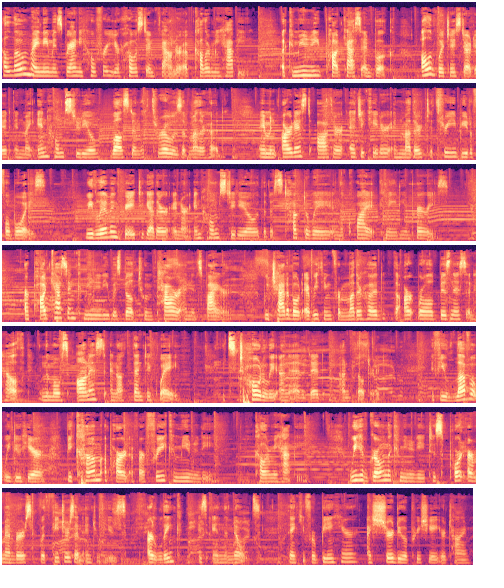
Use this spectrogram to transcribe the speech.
Hello, my name is Brandy Hofer, your host and founder of Color Me Happy, a community podcast and book, all of which I started in my in home studio whilst in the throes of motherhood. I am an artist, author, educator, and mother to three beautiful boys. We live and create together in our in home studio that is tucked away in the quiet Canadian prairies. Our podcast and community was built to empower and inspire we chat about everything from motherhood, the art world, business, and health in the most honest and authentic way. It's totally unedited and unfiltered. If you love what we do here, become a part of our free community, Color Me Happy. We have grown the community to support our members with features and interviews. Our link is in the notes. Thank you for being here. I sure do appreciate your time.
